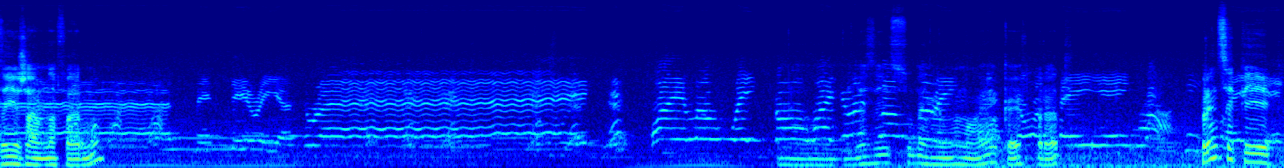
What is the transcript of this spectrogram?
заїжджаємо на ферму. Ну, я заїзд сюди немає, окей, вперед. В принципі,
